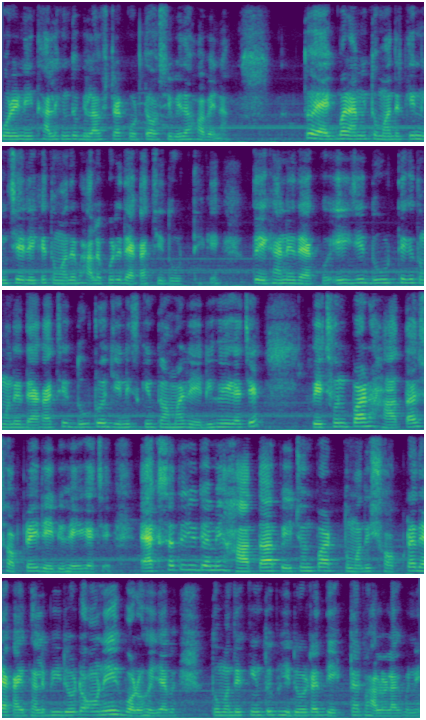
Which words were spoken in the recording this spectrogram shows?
করে নিই, তাহলে কিন্তু ব্লাউজটা করতে অসুবিধা হবে না। তো একবার আমি তোমাদেরকে নিচে রেখে তোমাদের ভালো করে দেখাচ্ছি দূর থেকে। তো এখানে দেখো, এই যে দূর থেকে তোমাদের দেখাচ্ছি, দুটো জিনিস কিন্তু আমার রেডি হয়ে গেছে। পেছন পাড়, হাতা সবটাই রেডি হয়ে গেছে। একসাথে যদি আমি হাতা পেছন পাড় তোমাদের সবটা দেখাই, তাহলে ভিডিওটা অনেক বড় হয়ে যাবে। তোমাদের কিন্তু ভিডিওটা দেখতে আর ভালো লাগবে না।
